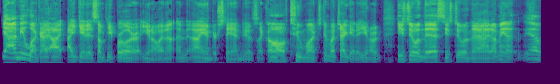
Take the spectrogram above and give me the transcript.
Yeah, I mean, look, I, I, I get it. Some people are, you know, and, and I understand. You know, it's like, oh, too much, too much. I get it. You know, he's doing this, he's doing that. I mean, you know,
